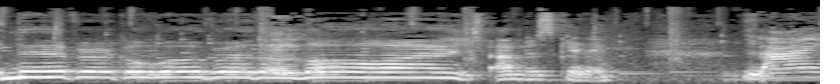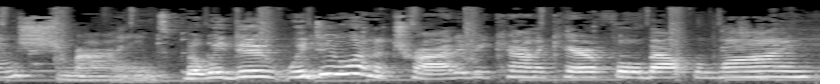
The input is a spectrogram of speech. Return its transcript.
Never go over the lines. I'm just kidding. Line schmines. But we do we do want to try to be kind of careful about the line.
